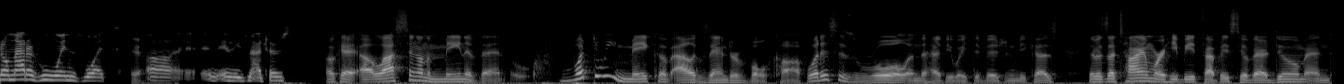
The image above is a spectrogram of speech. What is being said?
will matter who wins what yeah. uh, in, in these matchups. Okay, uh, last thing on the main event. What do we make of Alexander Volkov? What is his role in the heavyweight division? Because there was a time where he beat Fabricio Werdum, and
